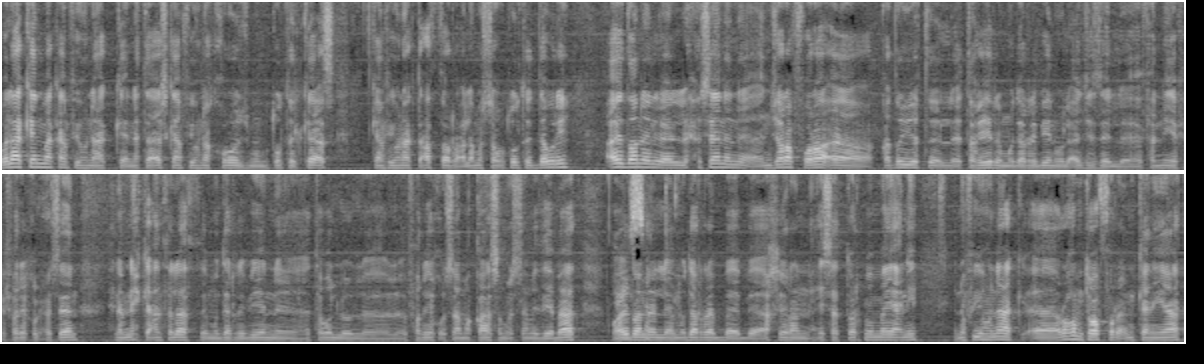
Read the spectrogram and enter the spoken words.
ولكن ما كان في هناك نتائج كان في هناك خروج من بطولة الكأس كان في هناك تعثر على مستوى بطولة الدوري. أيضا الحسين انجرف وراء قضية تغيير المدربين والأجهزة الفنية في فريق الحسين. إحنا بنحكي عن ثلاث مدربين تولوا الفريق أسامة قاسم وأسامة ذيابات. وأيضا المدرب أخيرا عيسى الترك مما يعني إنه في هناك رغم توفر الامكانيات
